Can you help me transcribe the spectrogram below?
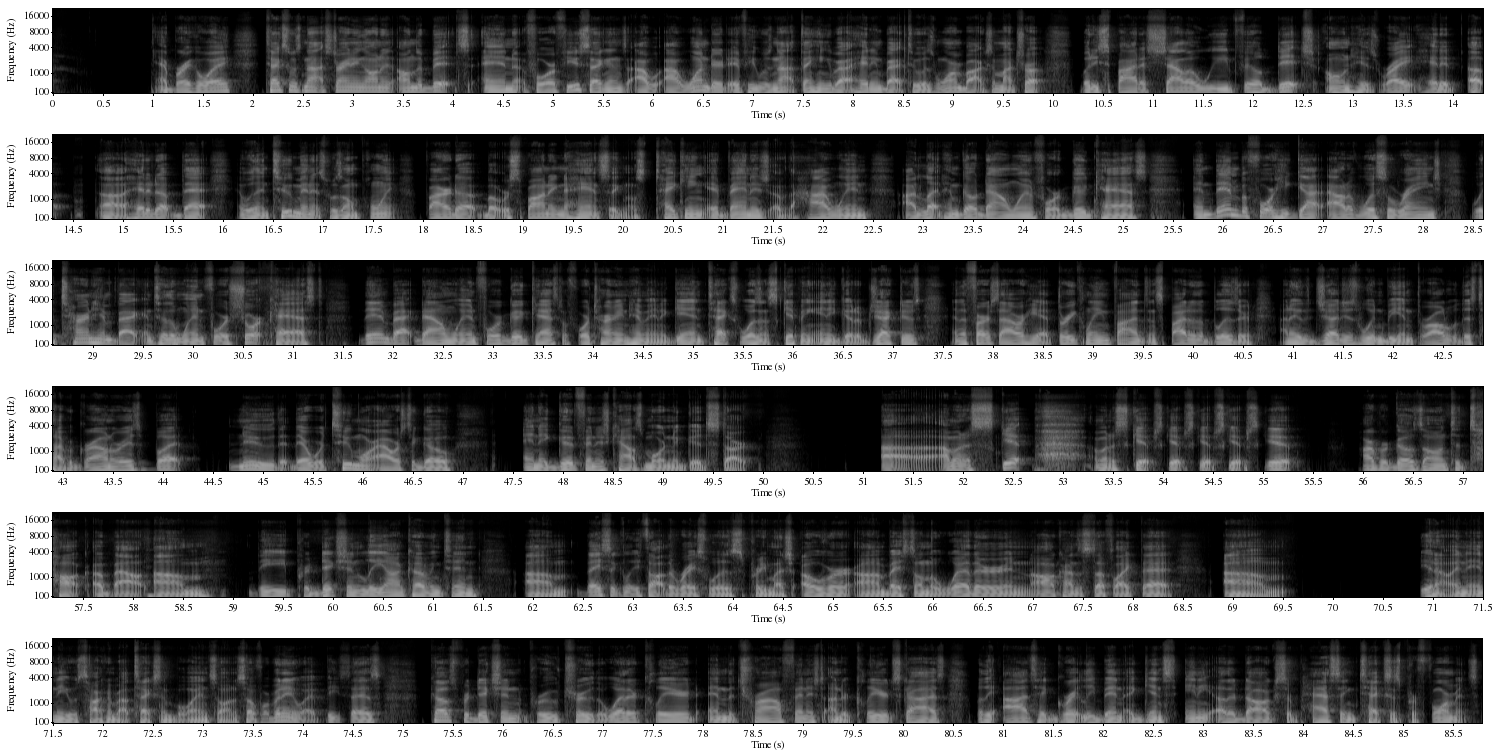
At breakaway, Tex was not straining on it on the bits, and for a few seconds, I, I wondered if he was not thinking about heading back to his warm box in my truck. But he spied a shallow weed-filled ditch on his right, headed up, uh, headed up that, and within two minutes was on point, fired up, but responding to hand signals. Taking advantage of the high wind, I let him go downwind for a good cast and then before he got out of whistle range, would turn him back into the wind for a short cast, then back downwind for a good cast before turning him in again. Tex wasn't skipping any good objectives. In the first hour, he had three clean finds in spite of the blizzard. I knew the judges wouldn't be enthralled with this type of ground race, but knew that there were two more hours to go, and a good finish counts more than a good start. Uh, I'm gonna skip. I'm gonna skip, skip, skip, skip, skip Harper goes on to talk about um, the prediction Leon Covington um, basically thought the race was pretty much over um, based on the weather and all kinds of stuff like that. Um, you know, and, and he was talking about Texan boy and so on and so forth. But anyway, he says Cubs' prediction proved true. The weather cleared and the trial finished under cleared skies, but the odds had greatly been against any other dog surpassing Texas' performance.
